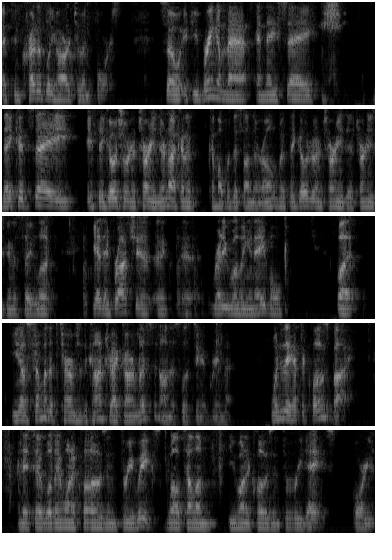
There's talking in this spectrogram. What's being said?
It's incredibly hard to enforce. So if you bring them that and they say, they could say, if they go to an attorney, they're not going to come up with this on their own, but if they go to an attorney, the attorney's going to say, look, yeah, they brought you uh, uh, ready, willing, and able, but you know, some of the terms of the contract aren't listed on this listing agreement. When do they have to close by? And they said, well, they want to close in three weeks. Well, tell them you want to close in three days or you're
